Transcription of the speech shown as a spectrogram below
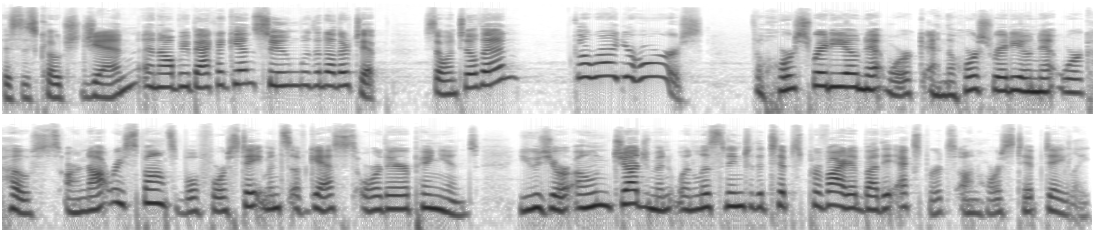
This is Coach Jen, and I'll be back again soon with another tip. So until then, go ride your horse. The Horse Radio Network and the Horse Radio Network hosts are not responsible for statements of guests or their opinions. Use your own judgment when listening to the tips provided by the experts on Horse Tip Daily.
